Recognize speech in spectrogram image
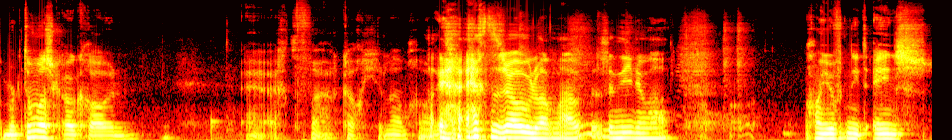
maar toen was ik ook gewoon echt fuck, kachje lam gewoon. ja echt zo lang, man. Dat is niet normaal. Gewoon je hoeft niet eens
